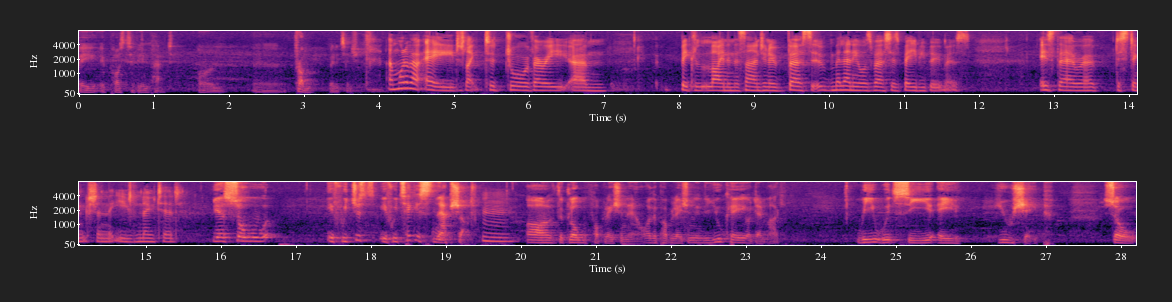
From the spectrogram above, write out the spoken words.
a, a positive impact on uh, from meditation. And what about age? Like to draw a very um, big line in the sand, you know, versus millennials versus baby boomers. Is there a distinction that you've noted? Yeah, so if we just if we take a snapshot of the global population now, or the population in the UK or Denmark, we would see a U shape. So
